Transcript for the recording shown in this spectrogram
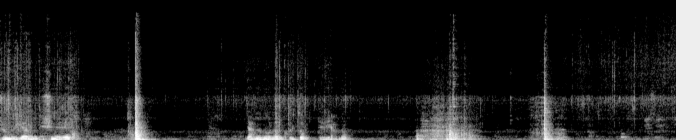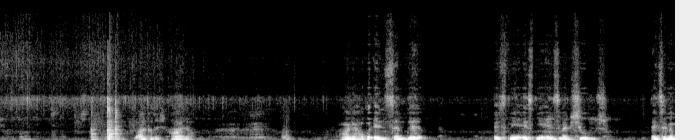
Çocuğun da yarını düşünerek yarını normal koydum tereyağını. Arkadaş hala hala bu ensemde esniye esniye enseme bir şey olmuş. Enseme,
